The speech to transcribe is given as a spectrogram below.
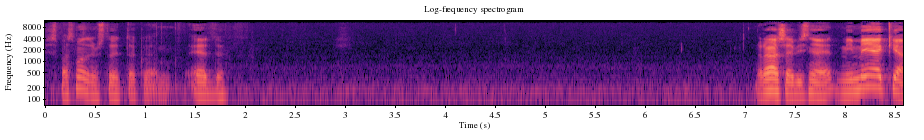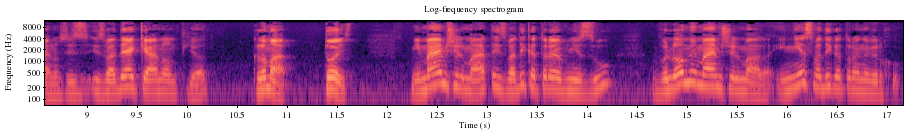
Сейчас посмотрим, что это такое. Эд. Раша объясняет. Мимей океанус. Из, из воды океана он пьет. Кломар. То есть, мимаем шельмата из воды, которая внизу, вло мимаем шельмала. И не с воды, которая наверху.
